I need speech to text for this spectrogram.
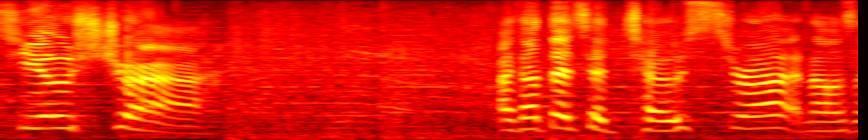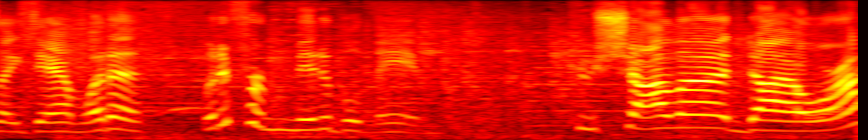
Teostra. I thought that said Toastra, and I was like, damn, what a what a formidable name. Kushala Daora?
